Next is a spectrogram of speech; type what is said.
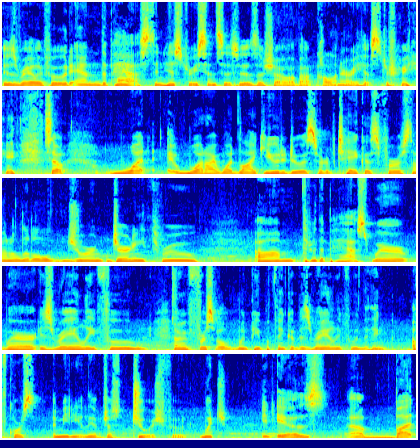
Israeli food and the past in history, since this is a show about culinary history. so, what what I would like you to do is sort of take us first on a little journey through. Um, through the past, where where Israeli food. I mean, first of all, when people think of Israeli food, they think, of course, immediately of just Jewish food, which it is, uh, but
